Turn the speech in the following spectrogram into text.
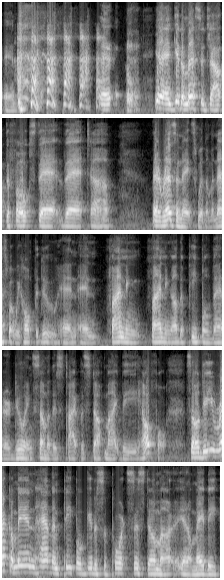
and, and yeah, and get a message out to folks that that uh, that resonates with them, and that's what we hope to do. And and finding finding other people that are doing some of this type of stuff might be helpful. So, do you recommend having people get a support system, or you know, maybe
